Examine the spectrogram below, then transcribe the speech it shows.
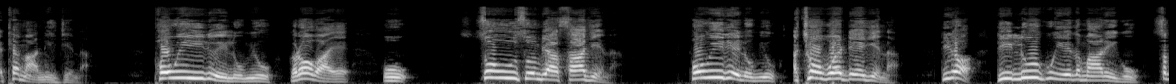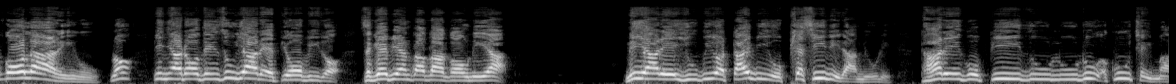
အထက်မှာနေကျင်တာဖုံးကြီးတွေလိုမျိုးကြော့ပါရဲ့ဟိုစိုးဦးစွန်းပြစားကျင်တာ ဖုံးကြီးတွေလိုမျိုးအချို့ဘွဲတဲကျင်တာဒီတော့ဒီလူခွေရေးသမားတွေကိုစကောလာတွေကိုနော်ပညာတော်သင်စုရတယ်ပြောပြီးတော့စကယ်ပြန်သားသားကောင်တွေကနေရာတွေယူပြီးတော့တိုင်းပြည်ကိုဖျက်ဆီးနေတာမျိုးတွေဒါတွေကိုပြည်သူလူထုအခုအချိန်မှာ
